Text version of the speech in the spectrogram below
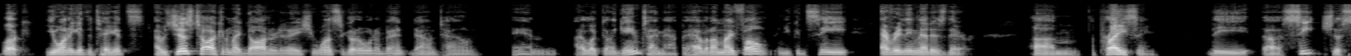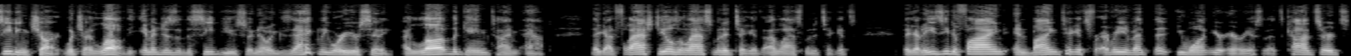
Look, you want to get the tickets? I was just talking to my daughter today. She wants to go to an event downtown, and I looked on the Game Time app. I have it on my phone, and you can see everything that is there, um, the pricing, the uh, seat, the seating chart, which I love, the images of the seat view, so I know exactly where you're sitting. I love the Game Time app. They got flash deals and last minute tickets on last minute tickets. They got easy to find and buying tickets for every event that you want in your area. So that's concerts,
